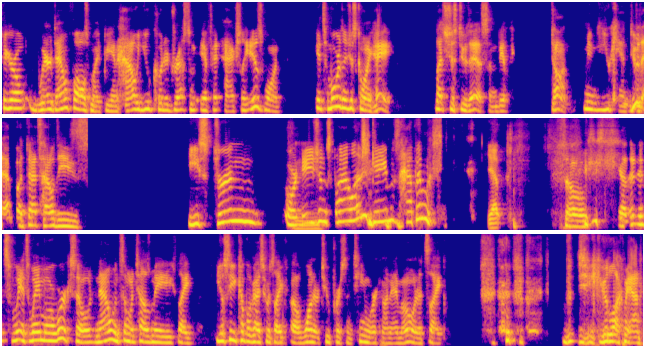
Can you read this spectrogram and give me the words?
figure out where downfalls might be and how you could address them if it actually is one. It's more than just going, hey, let's just do this and be like, done. I mean, you can't do that, but that's how these Eastern or Hmm. Asian style games happen. Yep. So yeah, it's it's way more work. So now when someone tells me like you'll see a couple guys who's like a one or two person team working on MO, and it's like, good luck, man.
